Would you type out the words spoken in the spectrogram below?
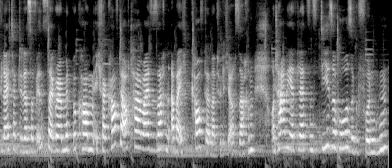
Vielleicht habt ihr das auf Instagram mitbekommen. Ich verkaufe da auch teilweise Sachen, aber ich kaufe da natürlich auch Sachen. Und habe jetzt letztens diese Hose gefunden,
